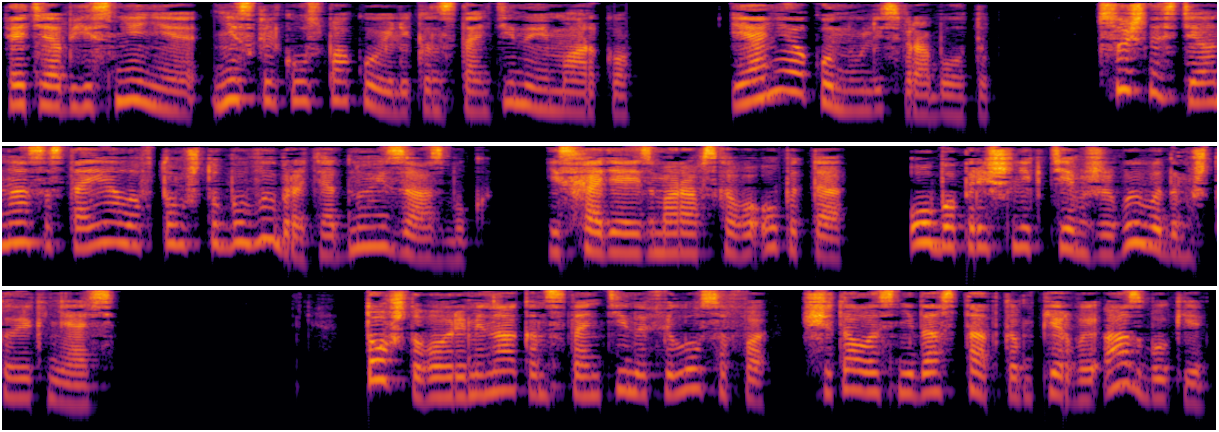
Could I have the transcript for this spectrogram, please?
Эти объяснения несколько успокоили Константина и Марко, и они окунулись в работу. В сущности, она состояла в том, чтобы выбрать одну из азбук. Исходя из моравского опыта, оба пришли к тем же выводам, что и князь. То, что во времена Константина Философа считалось недостатком первой азбуки,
